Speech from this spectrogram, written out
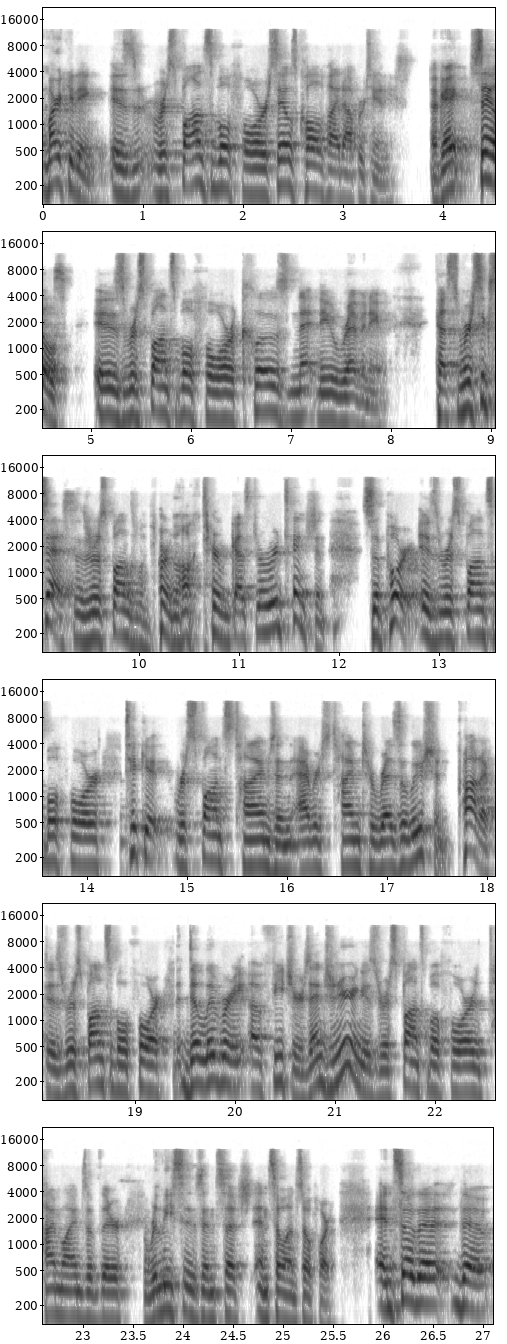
Marketing is responsible for sales qualified opportunities, okay? Sales is responsible for closed net new revenue. Customer success is responsible for long term customer retention. Support is responsible for ticket response times and average time to resolution. Product is responsible for delivery of features. Engineering is responsible for timelines of their releases and such, and so on and so forth. And so the, the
